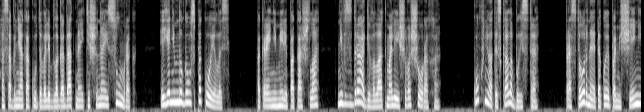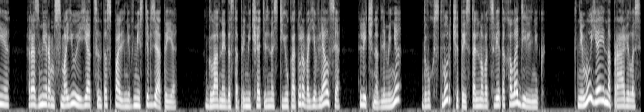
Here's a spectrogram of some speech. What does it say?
Особняк окутывали благодатная тишина и сумрак, и я немного успокоилась. По крайней мере, пока шла, не вздрагивала от малейшего шороха. Кухню отыскала быстро — Просторное такое помещение, размером с мою и Яцента спальни вместе взятые, главной достопримечательностью которого являлся, лично для меня, двухстворчатый стального цвета холодильник. К нему я и направилась,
